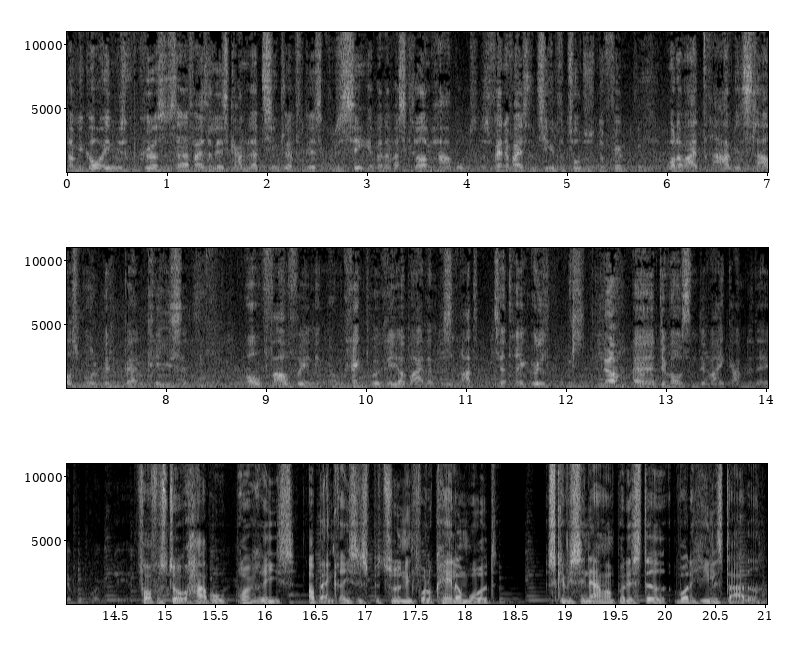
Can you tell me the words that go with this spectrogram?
Om i går, inden vi skulle køre, så sad jeg faktisk og læste gamle artikler, fordi jeg skulle se, hvad der var skrevet om Harbos. Og så fandt jeg faktisk en artikel fra 2005, hvor der var et drabeligt slagsmål mellem Bernd Grise og fagforeningen omkring bryggeriarbejdernes ret til at drikke øl. Nå. Øh, Det var sådan, det var i gamle dage på bryggerier. For at forstå Harbo Bryggeris og Bernd Grises betydning for lokalområdet, skal vi se nærmere på det sted, hvor det hele startede.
